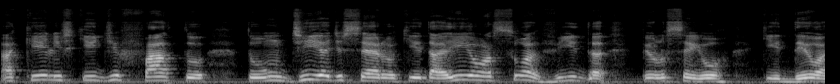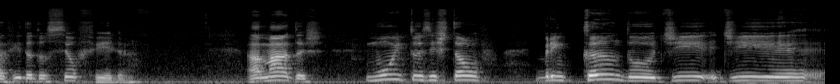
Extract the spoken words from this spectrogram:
aqueles que de fato um dia disseram que dariam a sua vida pelo Senhor que deu a vida do seu filho. Amados, muitos estão brincando de, de,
